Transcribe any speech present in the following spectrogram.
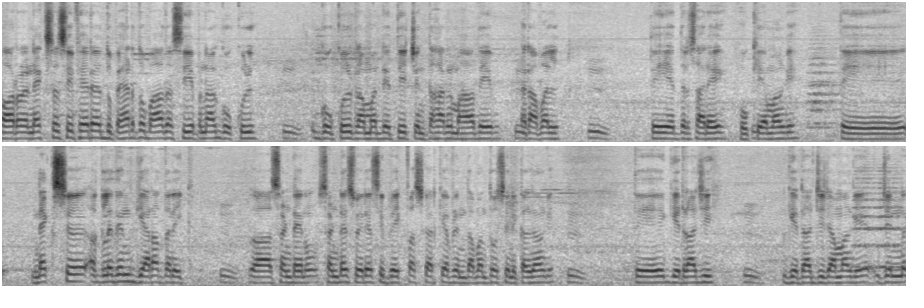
ਔਰ ਨੈਕਸਟ ਅਸੀਂ ਫਿਰ ਦੁਪਹਿਰ ਤੋਂ ਬਾਅਦ ਅਸੀਂ ਆਪਣਾ ਗੋਕੁਲ ਗੋਕੁਲ ਰਾਮਾਦੇਤੀ ਚਿੰਤਾਹਰਨ ਮਹਾਦੇਵ ਰਾਵਲ ਤੇ ਇੱਧਰ ਸਾਰੇ ਹੋ ਕੇ ਆਵਾਂਗੇ। ਤੇ ਨੈਕਸਟ ਅਗਲੇ ਦਿਨ 11 ਤਾਰੀਖ ਸੰਡੇ ਨੂੰ ਸੰਡੇ ਸਵੇਰੇ ਅਸੀਂ ਬ੍ਰੇਕਫਾਸਟ ਕਰਕੇ ਵਰਿੰਦਾਵਨ ਤੋਂ ਅਸੀਂ ਨਿਕਲ ਜਾਵਾਂਗੇ। ਤੇ ਗਿਰਰਾ ਜੀ ਗਿਰਰਾ ਜੀ ਜਾਵਾਂਗੇ। ਜਿੰਨ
